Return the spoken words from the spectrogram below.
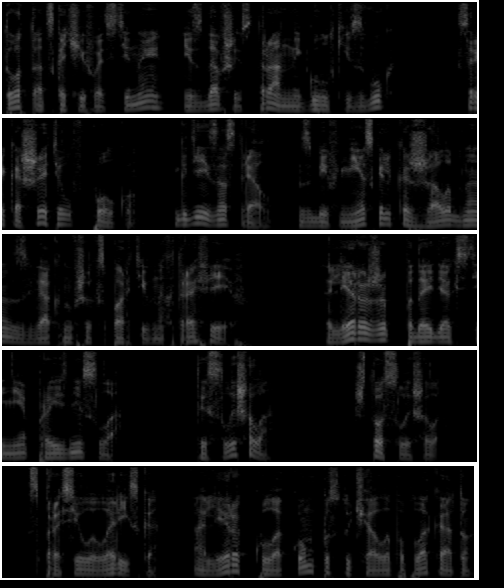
Тот, отскочив от стены, издавший странный гулкий звук, срикошетил в полку, где и застрял сбив несколько жалобно звякнувших спортивных трофеев. Лера же, подойдя к стене, произнесла: "Ты слышала?" "Что слышала?" спросила Лариска, а Лера кулаком постучала по плакату,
